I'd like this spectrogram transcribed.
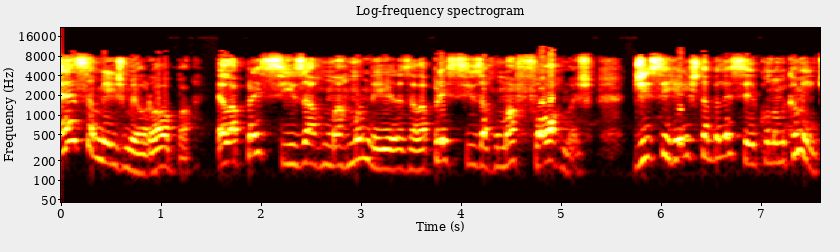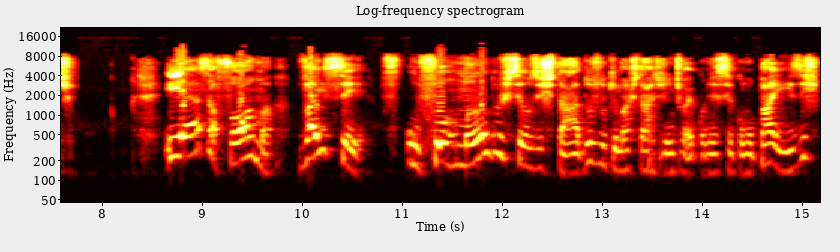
Essa mesma Europa, ela precisa arrumar maneiras, ela precisa arrumar formas de se reestabelecer economicamente. E essa forma vai ser o formando os seus estados, o que mais tarde a gente vai conhecer como países,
